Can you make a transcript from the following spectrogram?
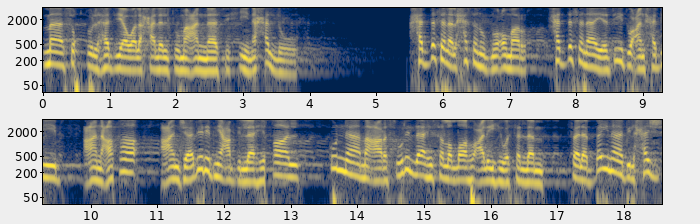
ما سقت الهدي ولحللت مع الناس حين حلوا. حدثنا الحسن بن عمر حدثنا يزيد عن حبيب عن عطاء عن جابر بن عبد الله قال كنا مع رسول الله صلى الله عليه وسلم فلبينا بالحج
